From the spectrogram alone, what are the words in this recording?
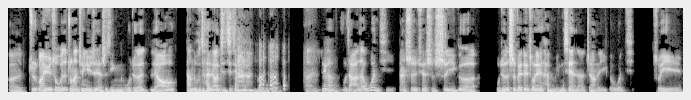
呃，就是关于所谓的重男轻女这件事情，我觉得聊单独再聊几期节目都不够。嗯，是一个很复杂的问题，但是确实是一个我觉得是非对错也很明显的这样的一个问题。所以，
